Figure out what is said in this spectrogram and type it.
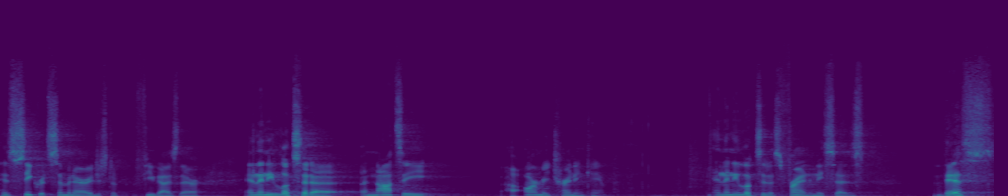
his secret seminary, just a few guys there, and then he looks at a, a Nazi uh, army training camp. And then he looks at his friend and he says, This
